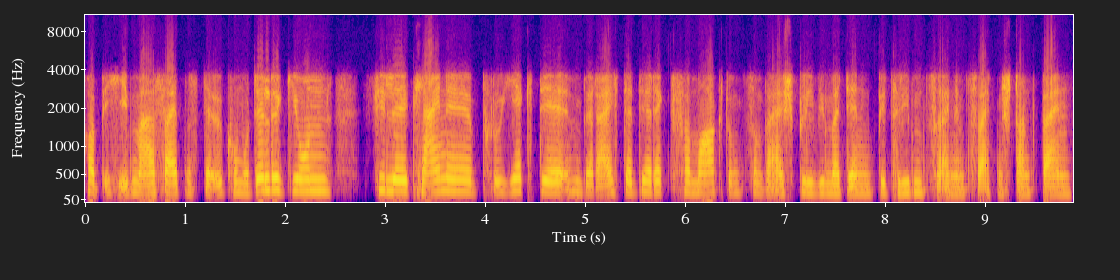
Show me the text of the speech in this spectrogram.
habe ich eben auch seitens der Ökomodellregion viele kleine Projekte im Bereich der Direktvermarktung zum Beispiel, wie man den Betrieben zu einem zweiten Standbein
